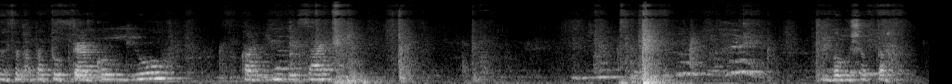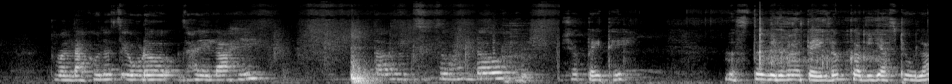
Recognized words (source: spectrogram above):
तसं आता तूप तयार करून घेऊ. काढून घेते साठ. बघू शकता. तुम्हाला दाखवलंच एवढं झालेलं आहे. आता मिक्सरचं भांड. शकता इथे. मस्त विरघळत आहे एकदम. कमी गॅस ठेवला.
